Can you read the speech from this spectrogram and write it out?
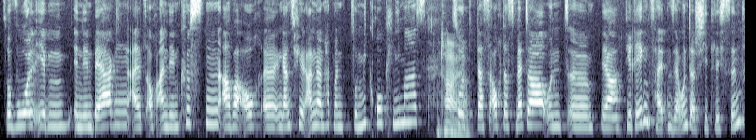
sowohl eben in den Bergen als auch an den Küsten, aber auch äh, in ganz vielen anderen hat man so Mikroklimas, Total, so ja. dass auch das Wetter und äh, ja, die Regenzeiten sehr unterschiedlich sind.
